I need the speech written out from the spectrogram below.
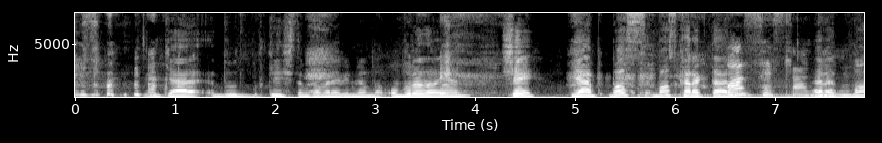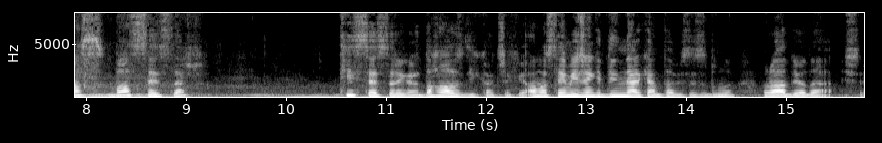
içimden. Gel du, geçtim kameraya bilmiyorum da o burada yani şey ya bas bas karakterli. Bas sesler Evet diyelim. bas bas sesler tiz seslere göre daha az dikkat çekiyor. Ama Semih Cenk'i dinlerken tabii siz bunu radyoda işte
